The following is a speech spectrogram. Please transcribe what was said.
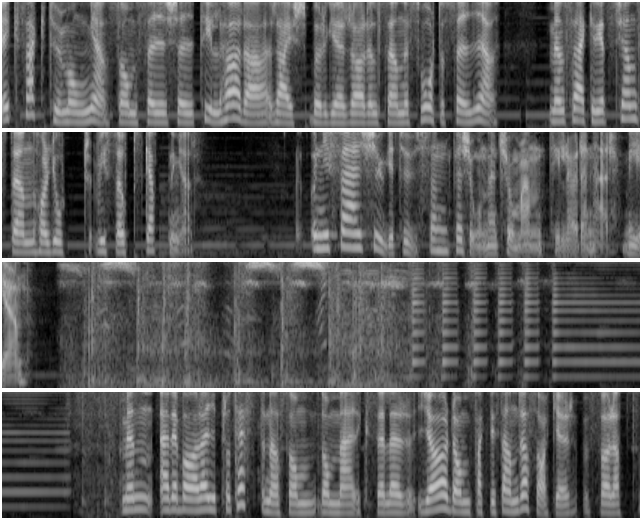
Exakt hur många som säger sig tillhöra Reichsbürgerrörelsen är svårt att säga men säkerhetstjänsten har gjort vissa uppskattningar. Ungefär 20 000 personer tror man tillhör den här miljön. Men är det bara i protesterna som de märks eller gör de faktiskt andra saker för att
